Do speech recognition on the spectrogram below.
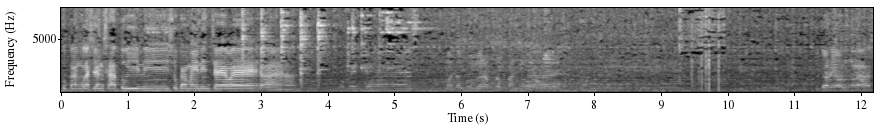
tukang las yang satu ini suka mainin cewek. Nah, Oke guys, mata gue merah perempuan guys. tutorial ngelas.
